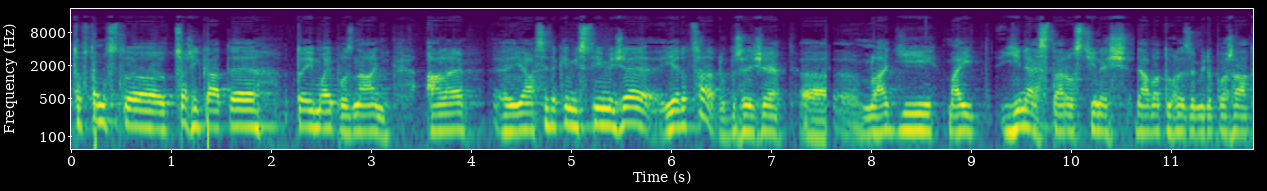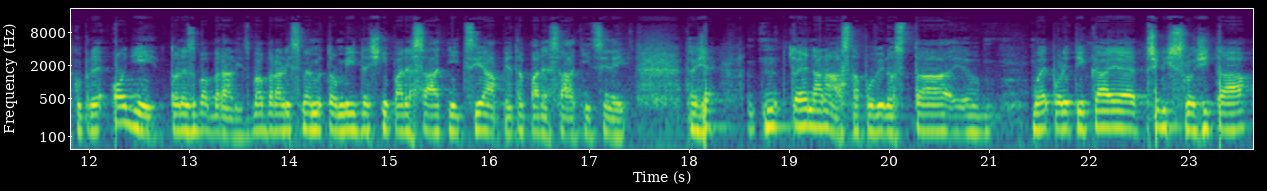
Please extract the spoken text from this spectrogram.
to v tom, co říkáte, to je moje poznání. Ale já si taky myslím, že je docela dobře, že eh, mají jiné starosti, než dávat tuhle zemi do pořádku, protože oni to nezbabrali. Zbabrali jsme to my dnešní padesátníci a pětapadesátníci nejvíc. Takže hm, to je na nás ta povinnost. Ta, moje politika je příliš složitá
